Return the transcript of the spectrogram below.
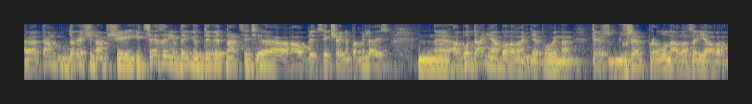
е, там, до речі, нам ще і Цезарів дають 19 е, гаубиць, якщо я не помиляюсь, або Данія, або Голландія повинна теж вже пролунала заява.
